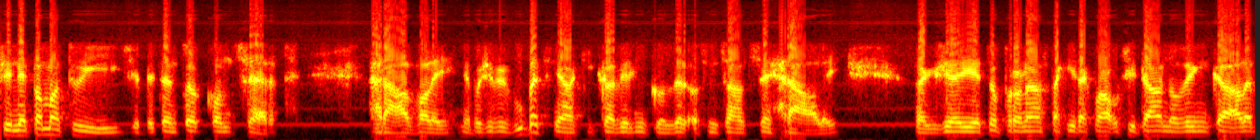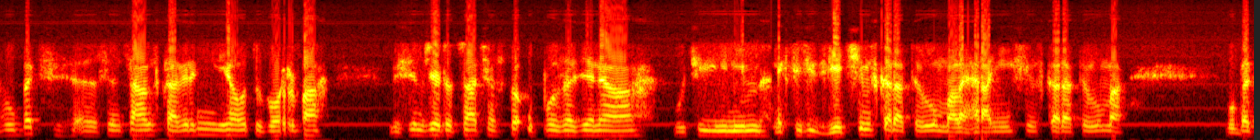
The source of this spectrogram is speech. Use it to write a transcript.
si nepamatují, že by tento koncert hrávali, nebo že by vůbec nějaký klavírní koncert o Sensánce hráli. Takže je to pro nás taky taková určitá novinka, ale vůbec eh, Sensánc klavírní jeho tvorba myslím, že je docela často upozaděná vůči jiným, nechci říct větším skladatelům, ale hranějším skladatelům a vůbec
